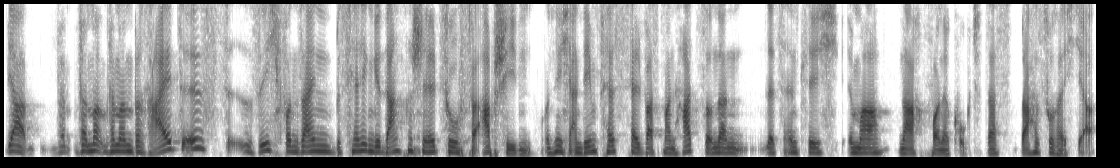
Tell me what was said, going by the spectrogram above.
ja, wenn, man, wenn man bereit ist, sich von seinen bisherigen Gedanken schnell zu verabschieden und nicht an dem festhält, was man hat, sondern letztendlich immer nach vorne guckt. Das, da hast du recht, ja.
